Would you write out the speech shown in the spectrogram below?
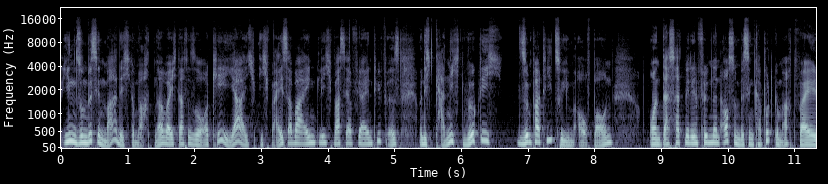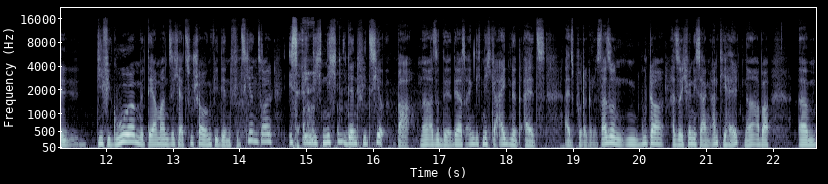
ihn so ein bisschen madig gemacht, ne? Weil ich dachte so, okay, ja, ich, ich weiß aber eigentlich, was er für ein Typ ist. Und ich kann nicht wirklich Sympathie zu ihm aufbauen. Und das hat mir den Film dann auch so ein bisschen kaputt gemacht, weil die Figur, mit der man sich als Zuschauer irgendwie identifizieren soll, ist eigentlich nicht identifizierbar. Ne? Also der, der ist eigentlich nicht geeignet als, als Protagonist. Also ein guter, also ich will nicht sagen Anti-Held, ne? aber ähm,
